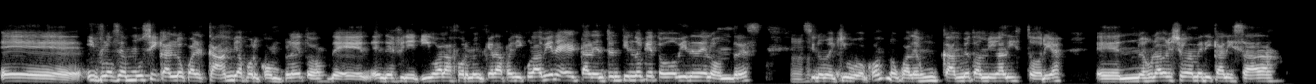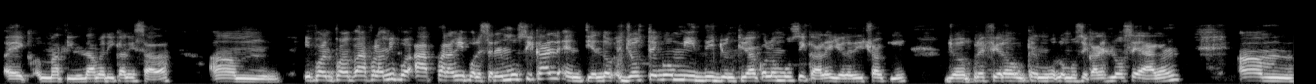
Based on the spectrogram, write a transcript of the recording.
y plus es musical, lo cual cambia por completo, de, en definitiva, la forma en que la película viene. El talento entiendo que todo viene de Londres, si no me equivoco, lo cual es un cambio también a la historia. no es una versión americanizada, Matilda americanizada. Um, y por, para, para, mí, ah, para mí, por ser el musical, entiendo, yo tengo mi disyuntiva con los musicales, yo le he dicho aquí, yo prefiero que los musicales no se hagan, um,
